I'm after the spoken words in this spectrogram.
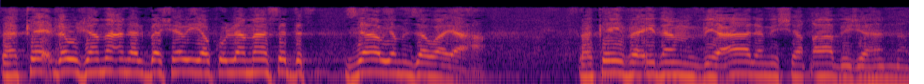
فلو جمعنا البشرية كلما سدت زاوية من زواياها. فكيف إذا بعالم الشقاء بجهنم؟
